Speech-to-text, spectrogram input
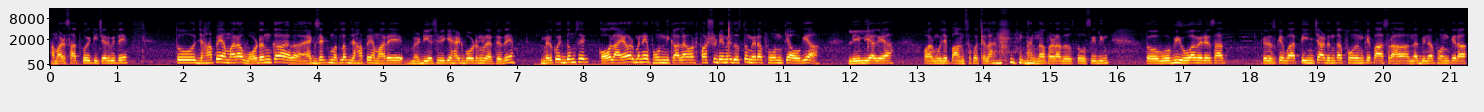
हमारे साथ कोई टीचर भी थे। तो जहाँ पे हमारा वार्डन का एग्जैक्ट मतलब जहाँ पे हमारे डी के हेड वार्डन रहते थे, मेरे को एकदम से कॉल आया और मैंने फ़ोन निकाला और फ़र्स्ट डे में दोस्तों मेरा फ़ोन क्या हो गया? ले लिया गया और मुझे 500 का चलान भरना पड़ा दोस्तों उसी दिन। तो वो भी हुआ मेरे साथ। फिर उसके बाद तीन चार दिन तक फ़ोन उनके पास रहा मैं बिना फ़ोन के रहा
